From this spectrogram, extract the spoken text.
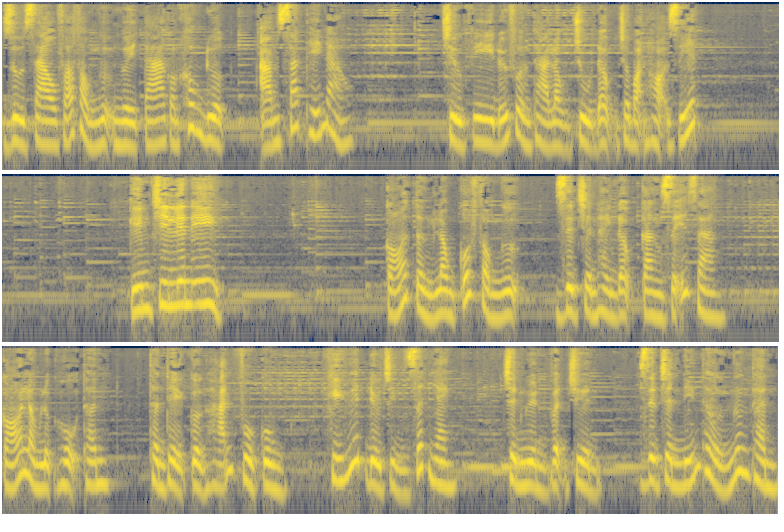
Dù sao phá phòng ngự người ta còn không được, ám sát thế nào? Trừ phi đối phương thả lòng chủ động cho bọn họ giết. Kim chi liên y Có tầng lòng cốt phòng ngự, Diệp Trần hành động càng dễ dàng. Có lòng lực hộ thân, thân thể cường hãn vô cùng, khí huyết điều chỉnh rất nhanh. Trần Nguyên vận chuyển, Diệp Trần nín thở ngưng thần,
